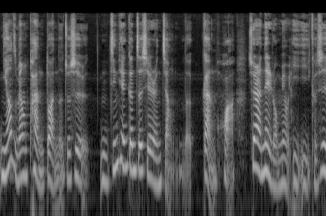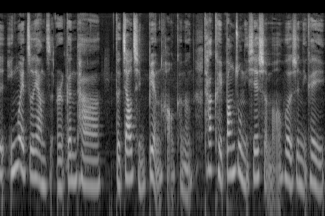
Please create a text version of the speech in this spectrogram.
你要怎么样判断呢？就是你今天跟这些人讲了。干话虽然内容没有意义，可是因为这样子而跟他的交情变好，可能他可以帮助你些什么，或者是你可以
